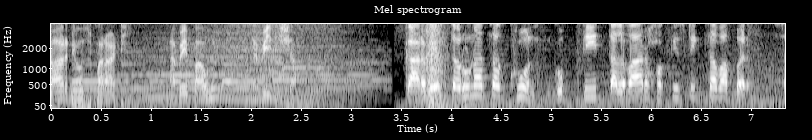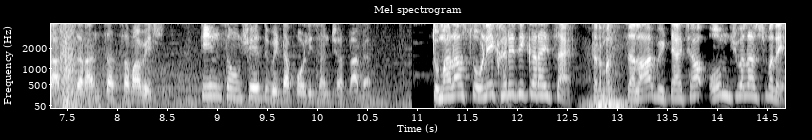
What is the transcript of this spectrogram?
स्टार न्यूज मराठी. नवे पाऊल नवी दिशा. कारवेत तरुणाचा खून गुप्ती तलवार हॉकी स्टिकचा वापर सात जणांचा समावेश तीन संशयित विटा पोलिसांच्या ताब्यात. तुम्हाला सोने खरेदी करायचं आहे तर मग चला विट्याच्या ओम ज्वेलर्समध्ये.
